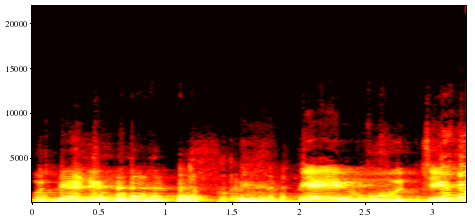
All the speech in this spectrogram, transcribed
ભૂત બે ભૂત ચીકુ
